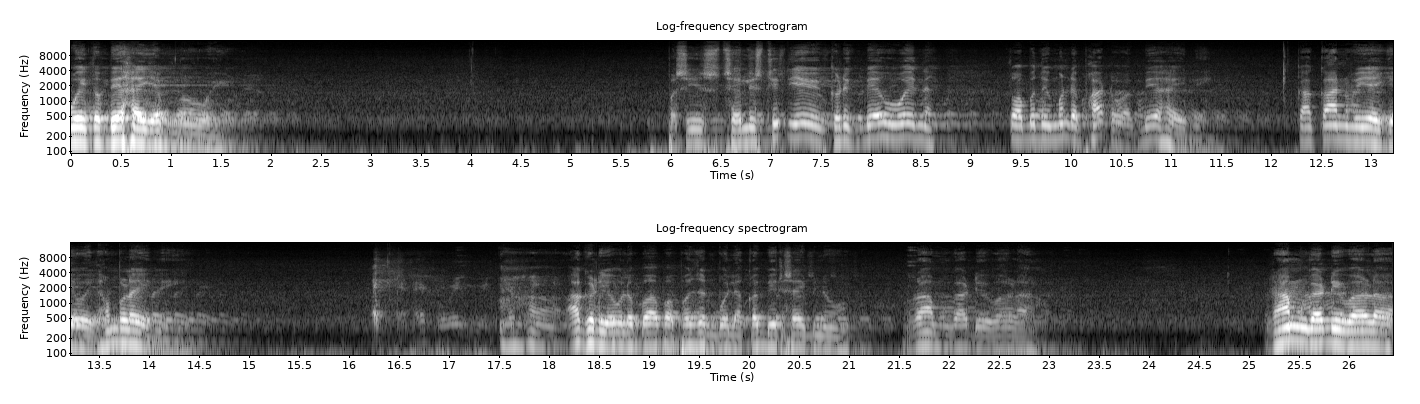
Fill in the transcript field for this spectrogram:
હોય તો બેહાય એમ ન હોય. પછી છેલ્લી સ્થિતિ એવી, ઘડીક બેહવું હોય ને, તો આ બધું મંડે ફાટવા, બેહાય નહીં. કાં કાન વૈયાઈ ગયા હોય, સંભળાય નહીં. હા, આગળ ઓલો બાપા ભજન બોલ્યા, કબીર સાહેબનું. રામ ગાડી વાળા રામ ગાડી વાળા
